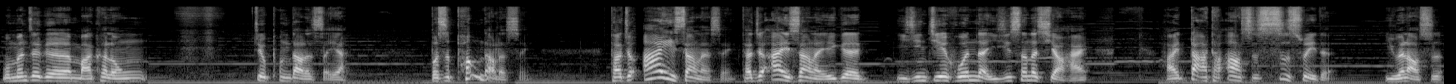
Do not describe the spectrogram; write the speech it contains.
我们这个马克龙。就碰到了谁呀？不是碰到了谁，他就爱上了谁？他就爱上了一个已经结婚的、已经生了小孩，还大他二十四岁的语文老师，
